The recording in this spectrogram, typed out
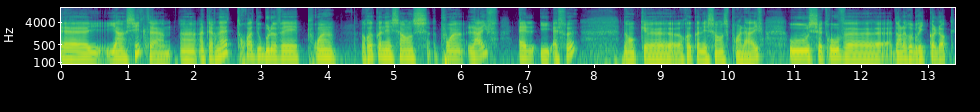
Il y a un site internet www.reconnaissance.life, L-I-F-E, donc reconnaissance.live, où se trouve dans la rubrique colloque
